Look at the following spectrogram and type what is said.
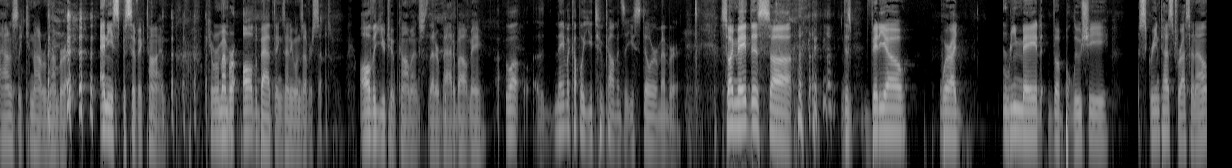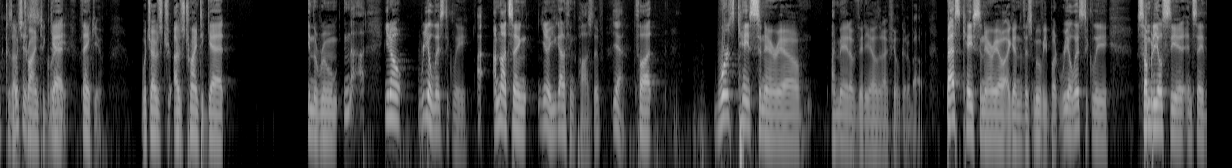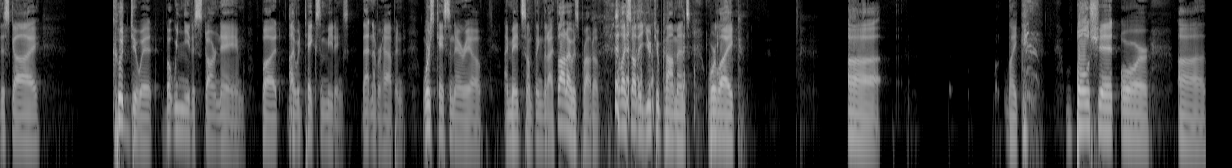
I honestly cannot remember any specific time. I can remember all the bad things anyone's ever said. All the YouTube comments that are bad about me. Well, uh, name a couple YouTube comments that you still remember. So I made this uh, this video where I remade the Belushi screen test for SNL because I was Which is trying to great. get. Thank you. Which I was tr- I was trying to get in the room. Uh, you know, realistically, I, I'm not saying you know you got to think positive. Yeah. Thought worst case scenario, I made a video that I feel good about. Best case scenario, I get into this movie, but realistically, somebody will see it and say, this guy could do it, but we need a star name, but I would take some meetings. That never happened. Worst case scenario, I made something that I thought I was proud of until I saw the YouTube comments were like, uh, like bullshit or uh,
